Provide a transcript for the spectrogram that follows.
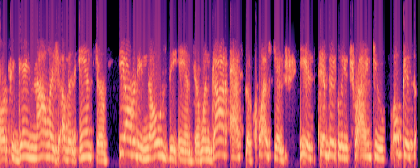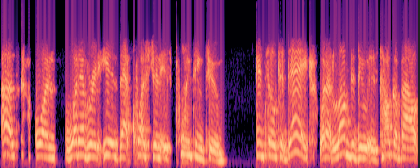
or to gain knowledge of an answer. He already knows the answer. When God asks a question, he is typically trying to focus us on whatever it is that question is pointing to. And so today, what I'd love to do is talk about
